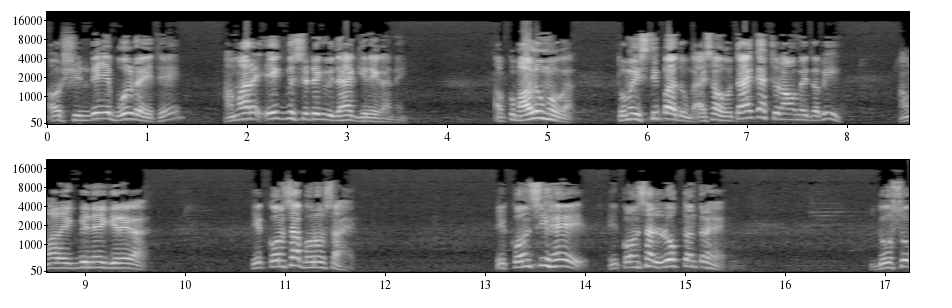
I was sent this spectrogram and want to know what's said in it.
और शिंदे ये बोल रहे थे, हमारा एक भी सिटिंग विधायक गिरेगा नहीं। आपको मालूम होगा तो मैं इस्तीफा दूँगा। ऐसा होता है क्या चुनाव में कभी? हमारा एक भी नहीं गिरेगा। ये कौन सा भरोसा है? ये कौन सी है? ये कौन सा लोकतंत्र है? 200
